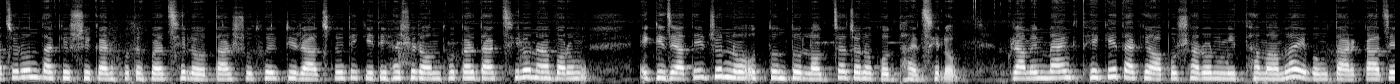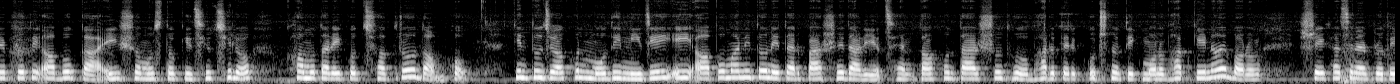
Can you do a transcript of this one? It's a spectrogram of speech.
আচরণ তাকে শিকার হতে হয়েছিল, তার শুধু একটি রাজনৈতিক ইতিহাসের অন্ধকার দাগ ছিল না, বরং একটি জাতির জন্য অত্যন্ত লজ্জাজনক অধ্যায় ছিল। গ্রামীণ ব্যাংক থেকে তাকে অপসারণ মিথ্যা মামলা এবং তার কাজের প্রতি অবজ্ঞা, এই সমস্ত কিছু ছিল ক্ষমতার একচ্ছত্র দম্ভ। কিন্তু যখন মোদি নিজেই এই অপমানিত নেতার পাশে দাঁড়িয়েছেন, তখন তার শুধু ভারতের কূটনৈতিক মনোভাবকে নয়, বরং শেখ হাসিনার প্রতি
